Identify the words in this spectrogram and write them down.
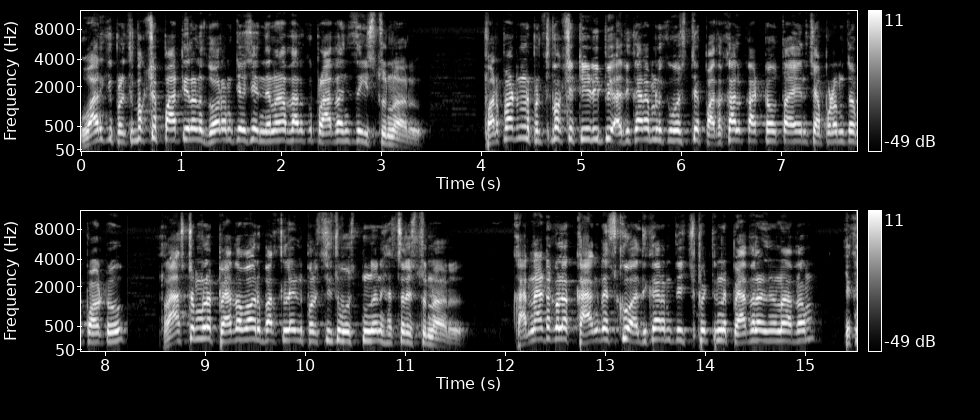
వారికి ప్రతిపక్ష పార్టీలను దూరం చేసే నినాదాలకు ప్రాధాన్యత ఇస్తున్నారు. పొరపాటున ప్రతిపక్ష టీడీపీ అధికారంలోకి వస్తే పథకాలు కట్ అవుతాయని చెప్పడంతో పాటు రాష్ట్రంలో పేదవారు బతకలేని పరిస్థితి వస్తుందని హెచ్చరిస్తున్నారు. కర్ణాటకలో కాంగ్రెస్కు అధికారం తెచ్చిపెట్టిన పేదల నినాదం ఇక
